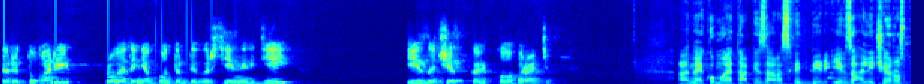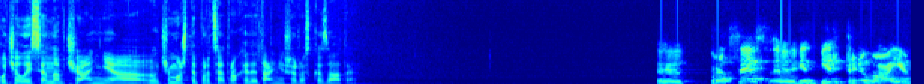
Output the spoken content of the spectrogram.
територій, проведення контрдиверсійних дій і зачистка від колаборантів. А на якому етапі зараз відбір? І взагалі чи розпочалися навчання? Чи можете про це трохи детальніше розказати? Е, Процес е, відбір триває.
